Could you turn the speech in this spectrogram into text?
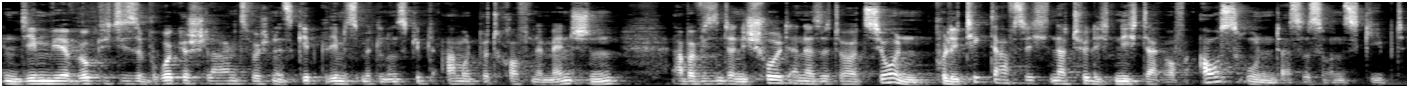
indem wir wirklich diese Brücke schlagen zwischen es gibt Lebensmittel und es gibt armutbetroffene Menschen, aber wir sind ja nicht schuld an der Situation. Politik darf sich natürlich nicht darauf ausruhen, dass es uns gibt.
